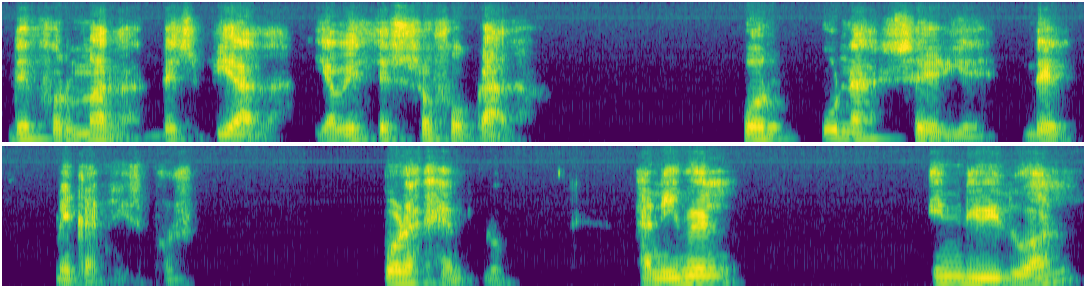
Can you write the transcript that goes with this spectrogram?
deformada, desviada y a veces sofocada por una serie de mecanismos. Por ejemplo, a nivel individual,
